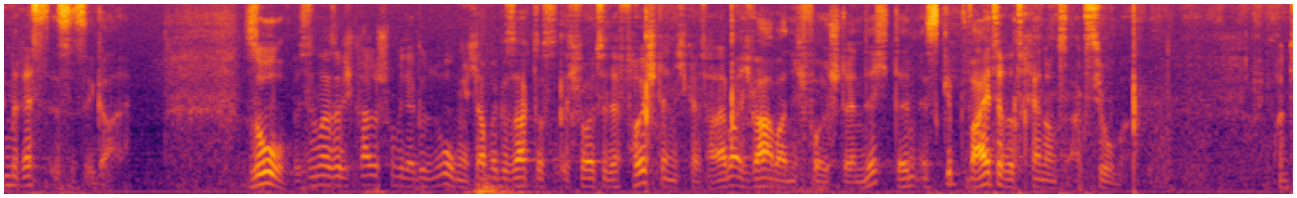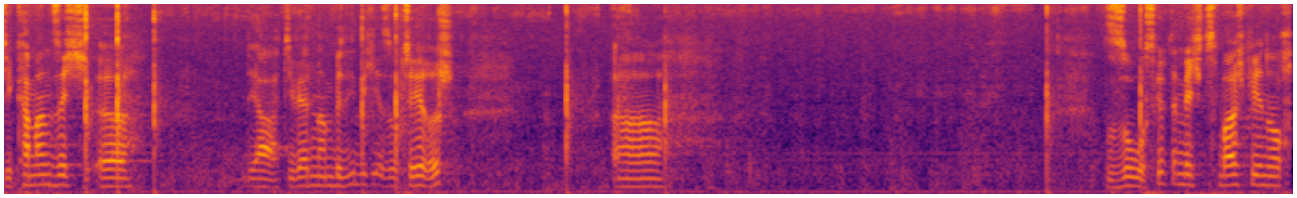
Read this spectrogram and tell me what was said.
im Rest ist es egal. So, beziehungsweise habe ich gerade schon wieder gelogen. Ich habe gesagt, dass ich wollte der Vollständigkeit halber, ich war aber nicht vollständig, denn es gibt weitere Trennungsaxiome. Und die kann man sich, äh, ja, die werden dann beliebig esoterisch. Äh, so, es gibt nämlich zum Beispiel noch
